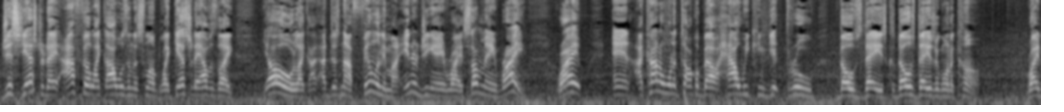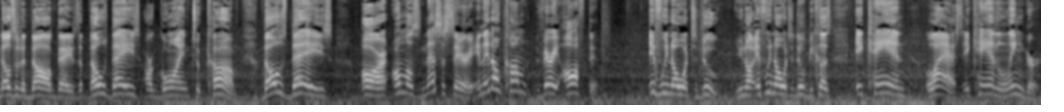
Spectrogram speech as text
just yesterday I felt like I was in a slump. Like yesterday I was like, yo, like I, I just not feeling it. My energy ain't right. Something ain't right, right? And I kind of want to talk about how we can get through those days because those days are going to come. Right? Those are the dog days. Those days are going to come. Those days are almost necessary and they don't come very often if we know what to do. You know, if we know what to do because it can last, it can linger.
